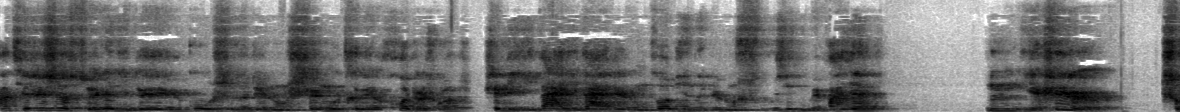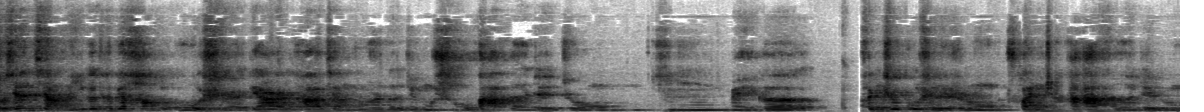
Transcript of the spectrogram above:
它其实是随着你对于故事的这种深入，特别或者说甚至一代一代这种作品的这种熟悉，你会发现，嗯，也是首先讲了一个特别好的故事，第二，他讲故事的这种手法的这种，嗯，每个分支故事的这种穿插和这种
